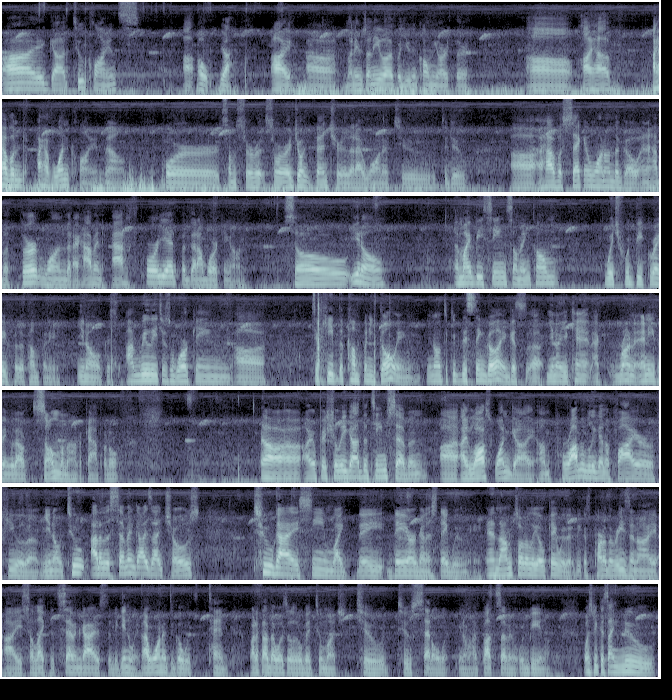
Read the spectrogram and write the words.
I got two clients. Uh, oh, yeah. Hi, uh, my name's Anila, but you can call me Arthur. Uh, I have, I have an, I have one client now for some service or a joint venture that I wanted to to do. Uh, I have a second one on the go, and I have a third one that I haven't asked for yet, but that I'm working on. So you know, I might be seeing some income, which would be great for the company. You know, because I'm really just working uh, to keep the company going. You know, to keep this thing going, because uh, you know you can't run anything without some amount of capital. Uh, I officially got the team seven. Uh, I lost one guy. I'm probably gonna fire a few of them. You know, two out of the seven guys I chose, two guys seem like they they are gonna stay with me, and I'm totally okay with it because part of the reason I I selected seven guys to begin with, I wanted to go with ten, but I thought that was a little bit too much to to settle with. You know, I thought seven would be enough. Was because I knew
